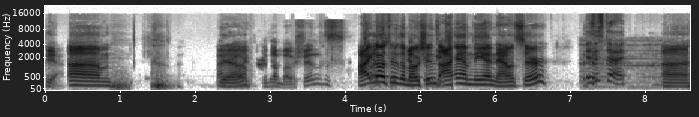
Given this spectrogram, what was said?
Yeah. Um, I'm you know, going through the motions. I go through the motions. week- I am the announcer. Is this good? Uh,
